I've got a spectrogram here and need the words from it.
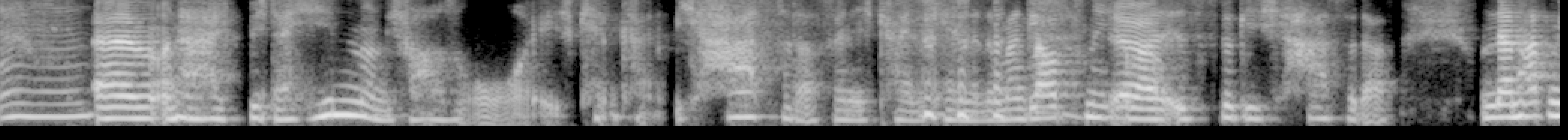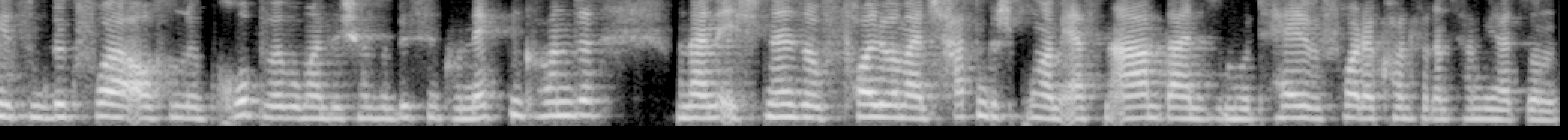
Mhm. Ähm, und dann halt bin ich da hin und ich war so, oh, ich kenne keinen. Ich hasse das, wenn ich keinen kenne. Man glaubt es nicht, ja. aber es ist wirklich, ich hasse das. Und dann hatten wir zum Glück vorher auch so eine Gruppe, wo man sich schon so ein bisschen connecten konnte. Und dann ich schnell so voll über meinen Schatten gesprungen am ersten Abend da in diesem Hotel. Bevor der Konferenz haben die halt so ein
